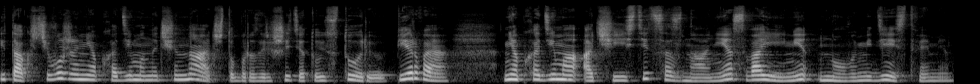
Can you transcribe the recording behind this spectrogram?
Итак, с чего же необходимо начинать, чтобы разрешить эту историю? Первое. Необходимо очистить сознание своими новыми действиями.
